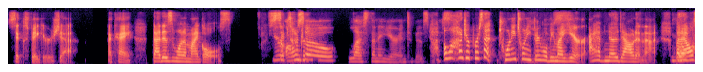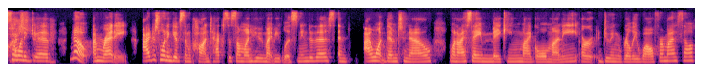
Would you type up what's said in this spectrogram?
six figures yet. Okay. That is one of my goals. You're also less than a year into business. Oh, 100%. 2023 yes. will be my year. I have no doubt in that. But no I also want to give, no, I'm ready. I just want to give some context to someone who might be listening to this. And I want them to know when I say making my goal money or doing really well for myself,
